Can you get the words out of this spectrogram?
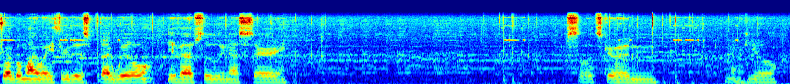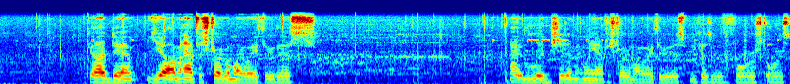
struggle my way through this, but I will if absolutely necessary. So let's go ahead and you know, heal. God damn, yeah, I'm gonna have to struggle my way through this. I legitimately have to struggle my way through this because of the full restores.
